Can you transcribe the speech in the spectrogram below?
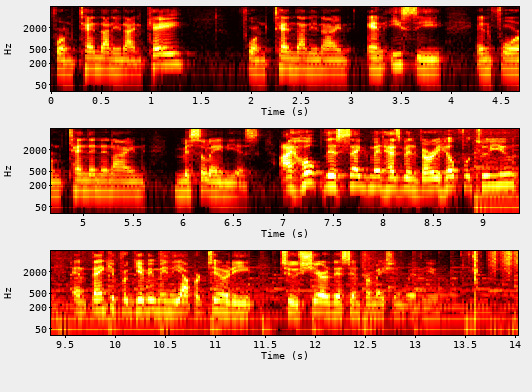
form 1099k form 1099 nec and Form 1099 miscellaneous. I hope this segment has been very helpful to you, and thank you for giving me the opportunity to share this information with you.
